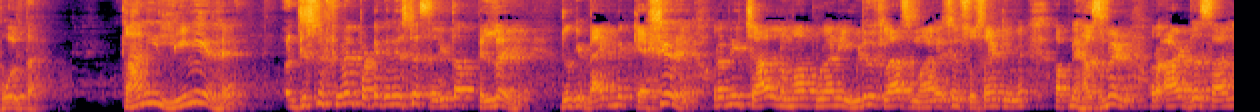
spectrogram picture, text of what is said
बोलता है। कहानी लीनियर है, जिसमें फीमेल प्रोटेगनिस्ट है सरिता पिल्लई, जो कि बैंक में कैशियर है और अपनी चाल नुमा पुरानी मिडिल क्लास महाराष्ट्र सोसाइटी में अपने हस्बैंड और आठ दस साल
